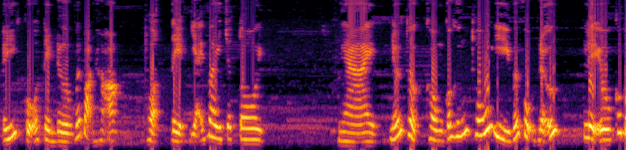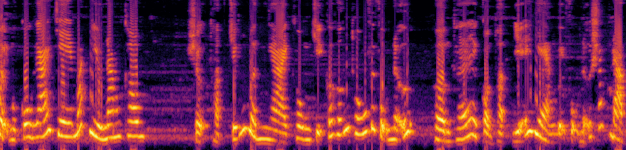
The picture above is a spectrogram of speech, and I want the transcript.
ý của tiền đường với bọn họ, thuận tiện giải vây cho tôi. Ngài, nếu thực không có hứng thú gì với phụ nữ, liệu có bị một cô gái che mắt nhiều năm không? Sự thật chứng minh Ngài không chỉ có hứng thú với phụ nữ, hơn thế còn thật dễ dàng bị phụ nữ sắp đặt.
